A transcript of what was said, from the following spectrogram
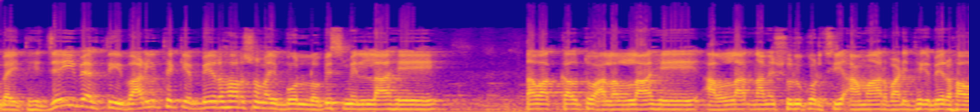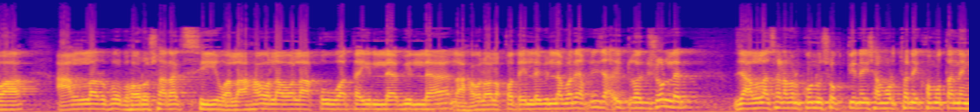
বাইতি যেই ব্যক্তি বাড়ি থেকে বের হওয়ার সময় বলল আল্লাহর নামে শুরু করছি, আমার বাড়ি থেকে বের হওয়া, আল্লাহর উপর ভরসা রাখছি বিল্লাহ। মানে আপনি একটু শুনলেন যে আল্লাহ ছাড়া আমার কোনো শক্তি নেই, সামর্থ্য নেই, ক্ষমতা নেই।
